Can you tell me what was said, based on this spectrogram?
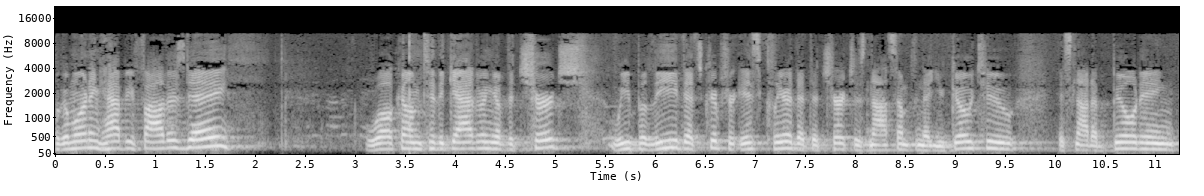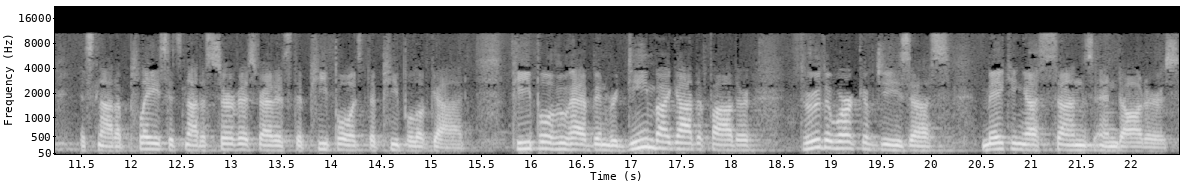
Well, good morning. Happy Father's Day. Welcome to the gathering of the church. We believe that Scripture is clear that the church is not something that you go to. It's not a building. It's not a place. It's not a service. Rather, it's the people. It's the people of God. People who have been redeemed by God the Father through the work of Jesus, making us sons and daughters,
